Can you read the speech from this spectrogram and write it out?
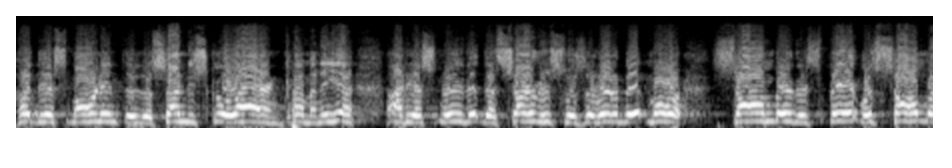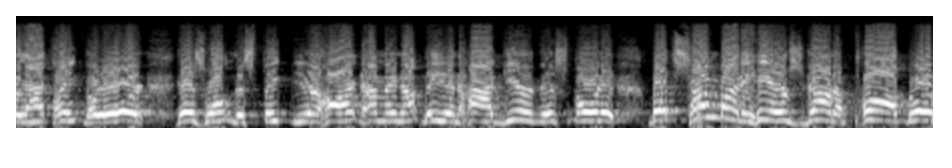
uh, this morning through the Sunday school hour and coming in, I just knew that the service was a little bit more somber. The Spirit was somber, and I think the Lord is wanting to speak to your heart. And I may not be in high gear this morning, but somebody here's got a problem,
